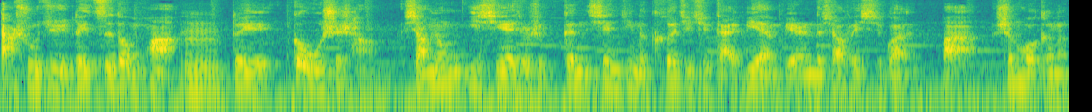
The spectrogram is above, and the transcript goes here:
大数据、对自动化、嗯。对购物市场，想用一些就是更先进的科技去改变别人的消费习惯，把生活更能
